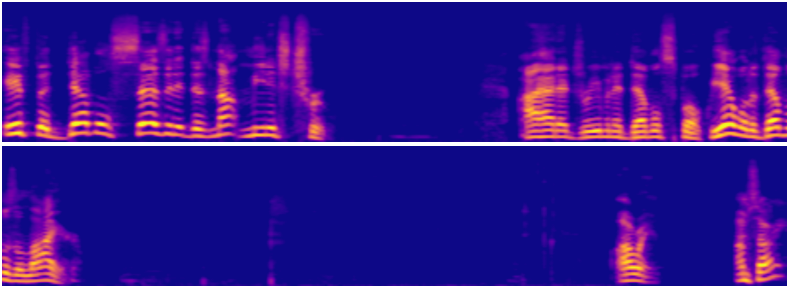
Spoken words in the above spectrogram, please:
If the devil says it, it does not mean it's true. I had a dream and the devil spoke. Yeah, well, the devil's a liar. All right. I'm sorry?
